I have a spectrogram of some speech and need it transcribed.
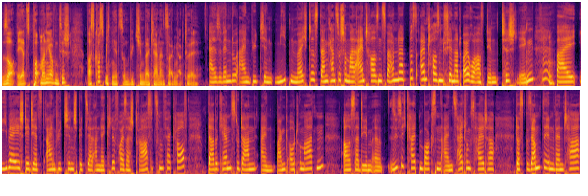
So, jetzt poppt man hier auf den Tisch. Was kostet mich denn jetzt so ein Bütchen bei Kleinanzeigen aktuell? Also wenn du ein Bütchen mieten möchtest, dann kannst du schon mal 1200 bis 1400 Euro auf den Tisch legen. Hm. Bei eBay steht jetzt ein Bütchen speziell an der Cliffhäuser Straße zum Verkauf. Da bekämst du dann einen Bankautomaten, außerdem äh, Süßigkeitenboxen, einen Zeitungshalter, das gesamte Inventar,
